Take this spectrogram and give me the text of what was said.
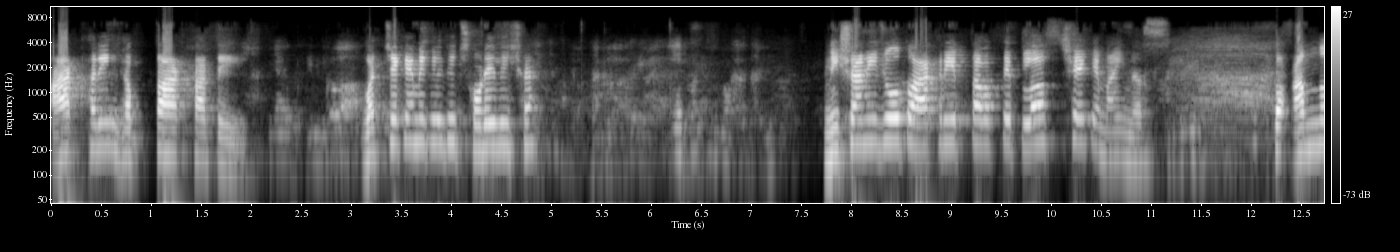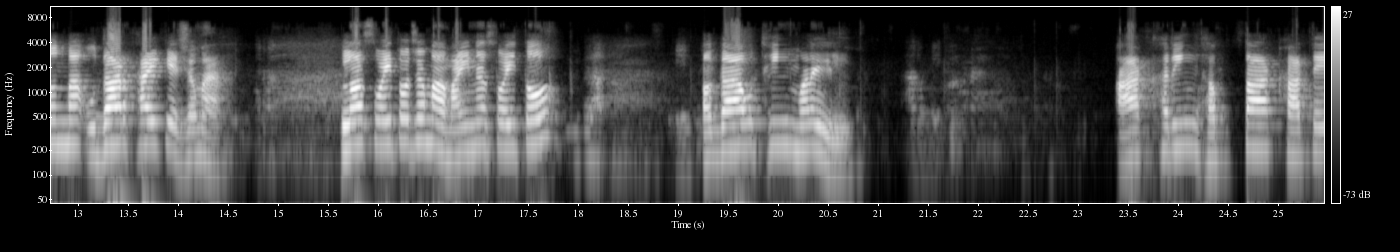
આખરી હપ્તા ખાતે વચ્ચે કેમ એક લીટી છોડેલી છે નિશાની જો તો આખરી હપ્તા વખતે પ્લસ છે કે માઇનસ તો આમ નોંધમાં ઉધાર થાય કે જમા પ્લસ હોય તો જમા માઇનસ હોય તો અગાઉથી મળેલ આખરી હપ્તા ખાતે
